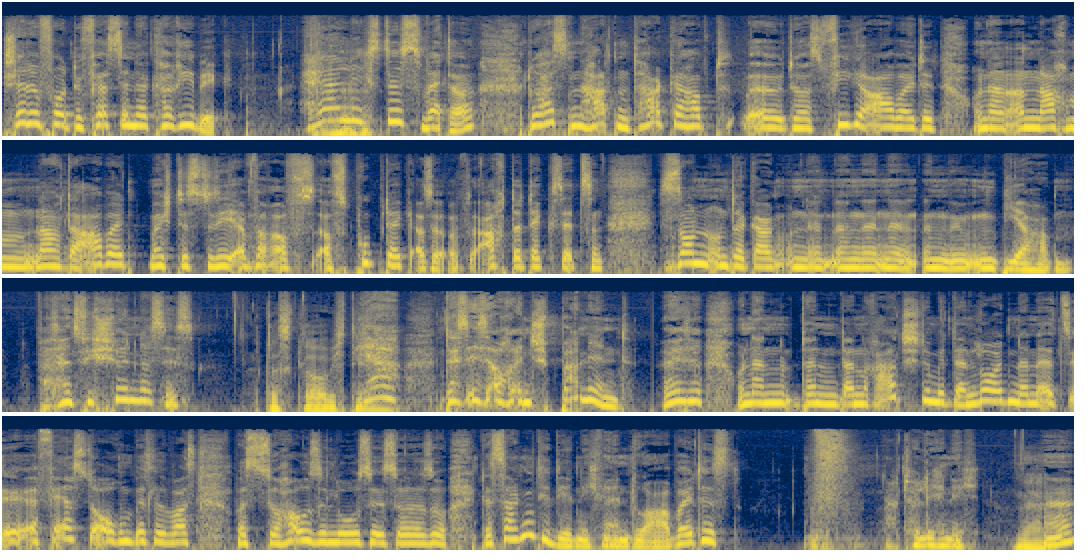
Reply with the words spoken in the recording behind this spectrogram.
Stell dir vor, du fährst in der Karibik. Herrlichstes Wetter. Du hast einen harten Tag gehabt, äh, du hast viel gearbeitet und dann nach, nach der Arbeit möchtest du dich einfach aufs, aufs Pupdeck, also aufs Achterdeck setzen, Sonnenuntergang und ein, ein, ein, ein Bier haben. Was meinst du, wie schön das ist? Das glaube ich dir. Ja, das ist auch entspannend. Und dann, dann, dann ratschst du mit deinen Leuten, dann erfährst du auch ein bisschen was, was zu Hause los ist oder so. Das sagen die dir nicht, während du arbeitest. Pff, natürlich nicht. Ja.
